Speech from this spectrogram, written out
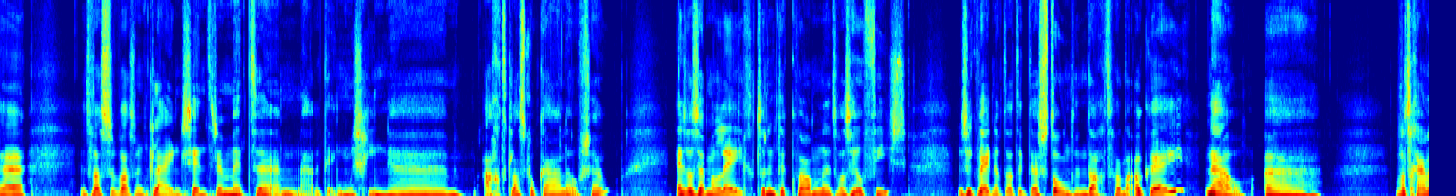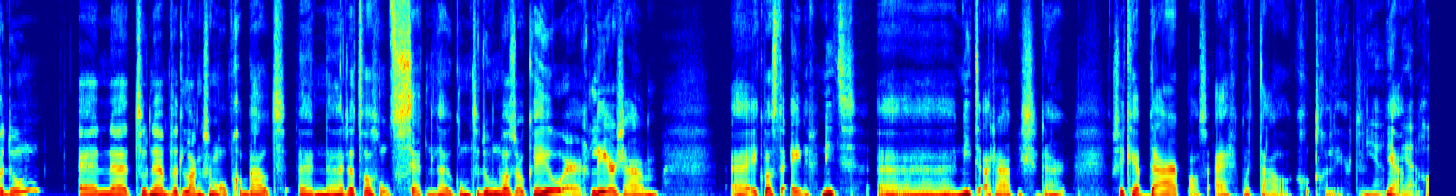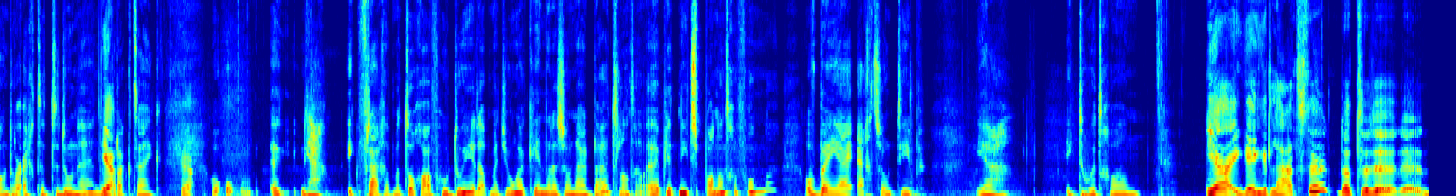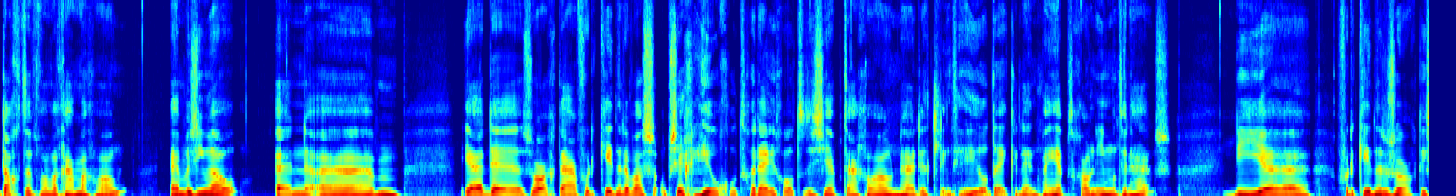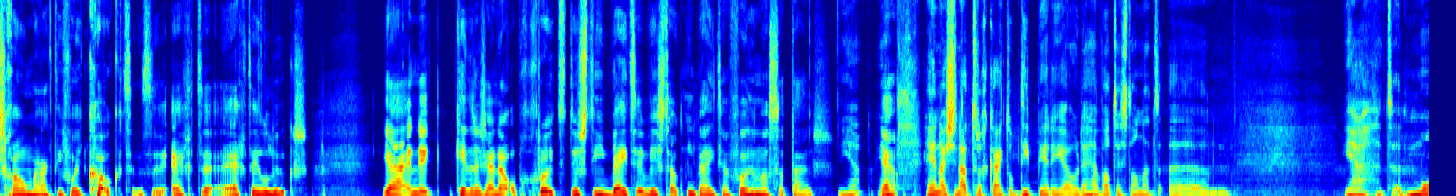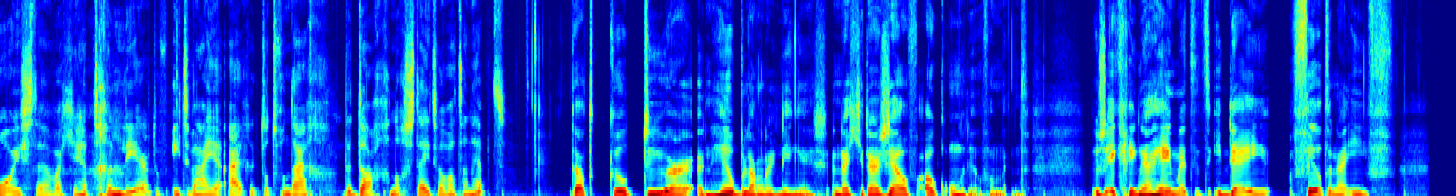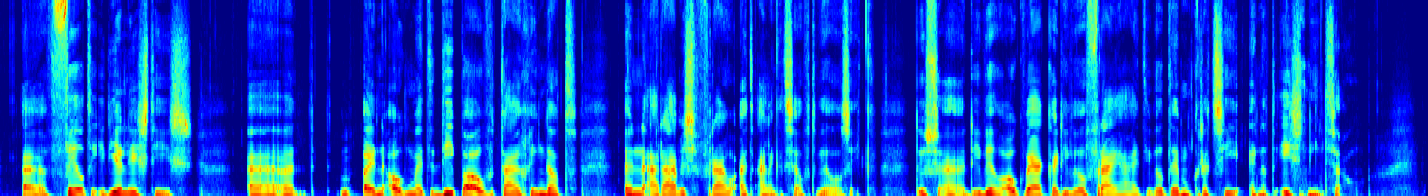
Het was, was een klein centrum met, nou, ik denk misschien acht klaslokalen of zo. Het was helemaal leeg toen ik er kwam. Het was heel vies. Dus ik weet nog dat ik daar stond en dacht van oké, nou, uh, wat gaan we doen? En uh, toen hebben we het langzaam opgebouwd. En uh, dat was ontzettend leuk om te doen. Was ook heel erg leerzaam. Uh, ik was de enige niet, niet-Arabische daar. Dus ik heb daar pas eigenlijk mijn taal ook goed geleerd. Ja, ja. ja gewoon door echt het te doen, hè, in de ja. praktijk. Ja. ja, ik vraag het me toch af. Hoe doe je dat met jonge kinderen zo naar het buitenland? Heb je het niet spannend gevonden? Of ben jij echt zo'n type, ja, ik doe het gewoon? Ja, ik denk het laatste. Dat we dachten van we gaan maar gewoon. En we zien wel. En uh, ja, de zorg daar voor de kinderen was op zich heel goed geregeld. Dus je hebt daar gewoon, uh, dat klinkt heel decadent, maar je hebt gewoon iemand in huis. Die uh, voor de kinderen zorgt, die schoonmaakt, die voor je kookt. Dat is echt, uh, echt heel luxe. Ja, en de kinderen zijn daar opgegroeid, dus die weten, wisten ook niet beter. Voor hun was dat thuis. Ja, ja. ja. En als je nou terugkijkt op die periode, hè, wat is dan het ehm, ja, het, het, mooiste wat je hebt geleerd? Of iets waar je eigenlijk tot vandaag de dag nog steeds wel wat aan hebt? Dat cultuur een heel belangrijk ding is. En dat je daar zelf ook onderdeel van bent. Dus ik ging daarheen met het idee, veel te naïef, uh, veel te idealistisch. Uh, en ook met de diepe overtuiging dat een Arabische vrouw uiteindelijk hetzelfde wil als ik. Dus uh, die wil ook werken, die wil vrijheid, die wil democratie. En dat is niet zo.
